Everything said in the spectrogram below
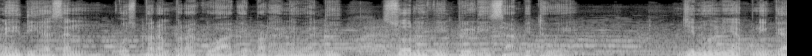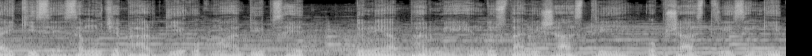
मेहदी हसन उस परंपरा को आगे बढ़ाने वाली सोलहवीं पीढ़ी साबित हुए, जिन्होंने अपनी गायकी से समूचे भारतीय उपमहाद्वीप सहित दुनिया भर में हिंदुस्तानी शास्त्रीय, उपशास्त्रीय संगीत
